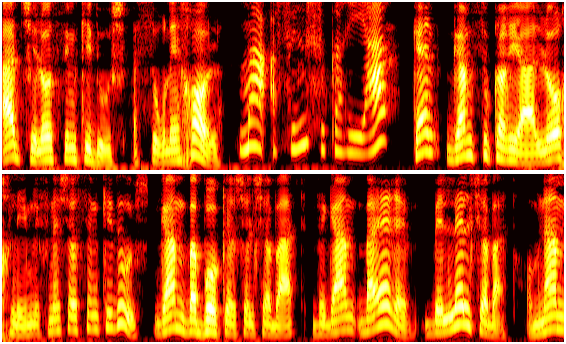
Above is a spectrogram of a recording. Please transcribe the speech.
עד שלא עושים קידוש, אסור לאכול. מה, אפילו סוכריה? כן, גם סוכריה לא אוכלים לפני שעושים קידוש. גם בבוקר של שבת וגם בערב, בליל שבת. אמנם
